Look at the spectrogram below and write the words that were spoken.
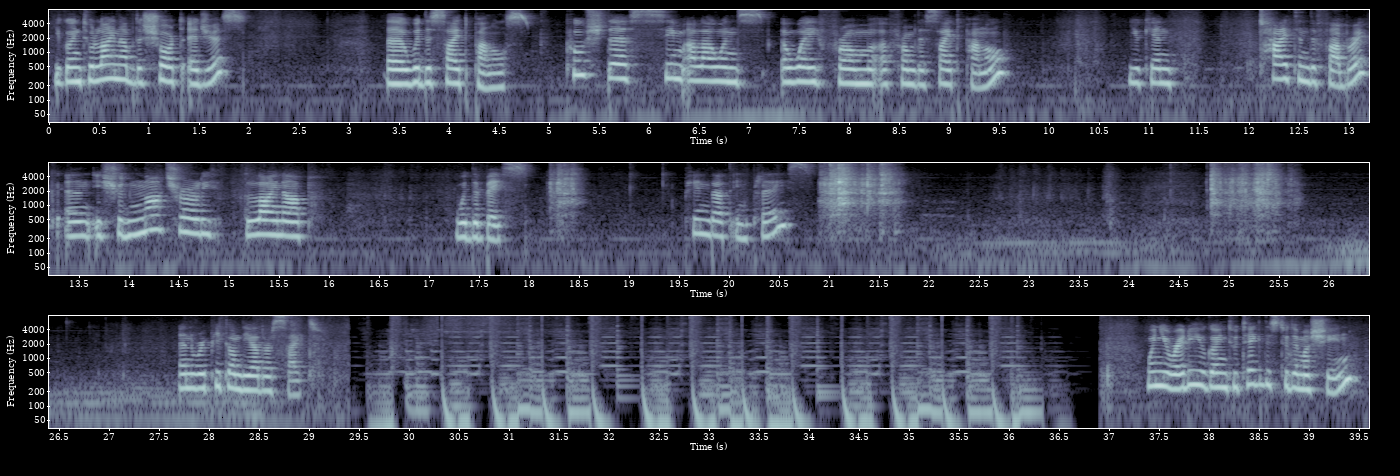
You're going to line up the short edges uh, with the side panels. Push the seam allowance away from, uh, from the side panel. You can tighten the fabric and it should naturally line up with the base. Pin that in place. And repeat on the other side. When you're ready, you're going to take this to the machine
